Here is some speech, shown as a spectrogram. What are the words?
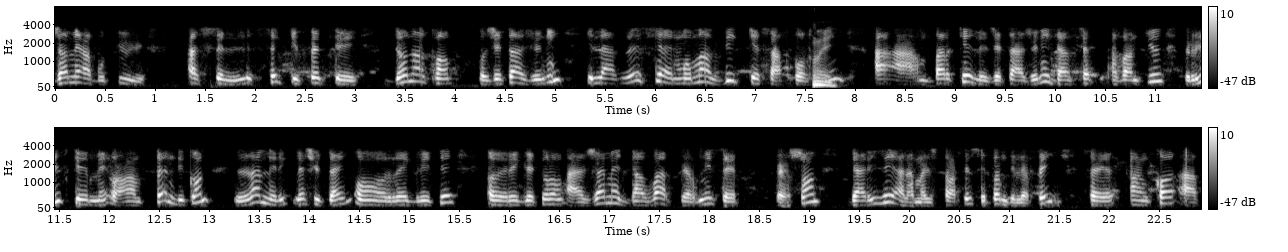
jamais aboutir. à ce qui fait que Donald Trump, aux États-Unis, il a réussi à un moment, vu que sa fortune, à embarquer les États-Unis dans cette aventure risquée, mais en fin de compte, l'Amérique, les citoyens ont regretté, euh, regretteront à jamais d'avoir permis ces personnes d'arriver à la magistrature, c'est comme de leur pays. C'est encore à,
